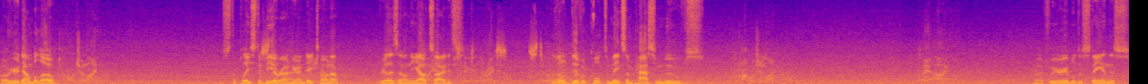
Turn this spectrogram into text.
But we're here down below. Hold your line. It's the place to be around here in Daytona. Realize that on the oh, outside it's the a little difficult to make some passing moves. Hold your line. Clear high. But if we were able to stay in this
